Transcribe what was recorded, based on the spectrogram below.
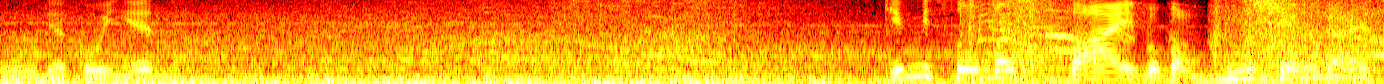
Oh, they're going in. Give me so much vibe about Musou, guys.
